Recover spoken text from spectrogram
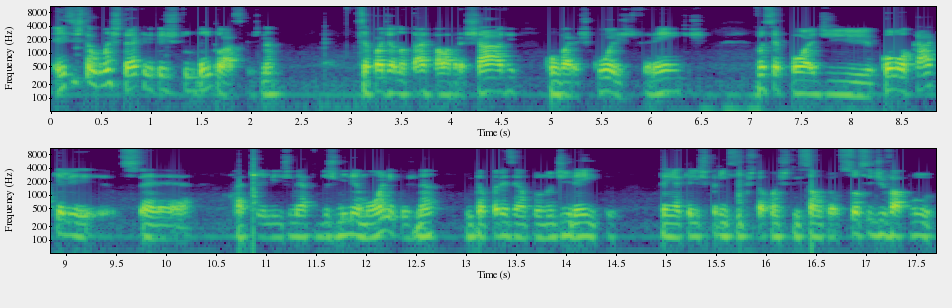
Existem algumas técnicas de estudo bem clássicas, né? Você pode anotar as palavras-chave com várias cores diferentes. Você pode colocar aquele, é, aqueles métodos mnemônicos, né? Então, por exemplo, no direito tem aqueles princípios da Constituição que é o soci de vaplu,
